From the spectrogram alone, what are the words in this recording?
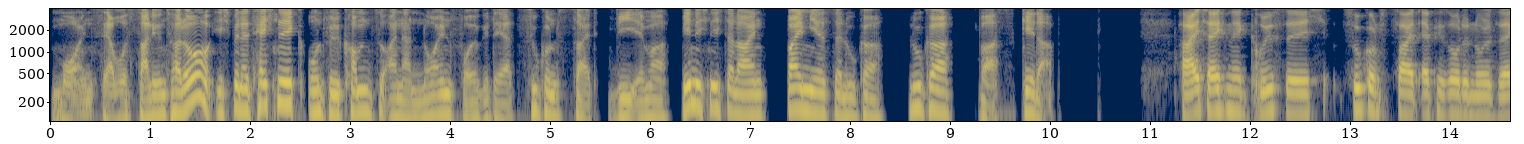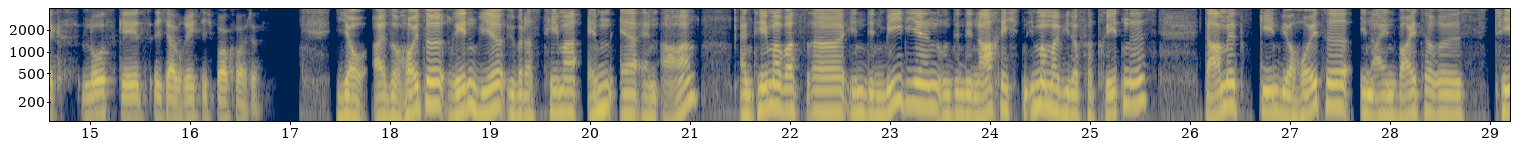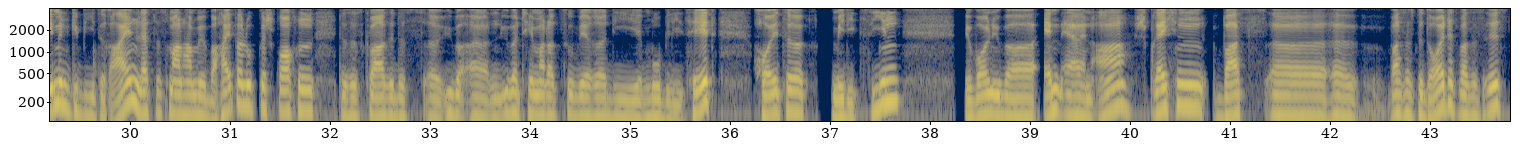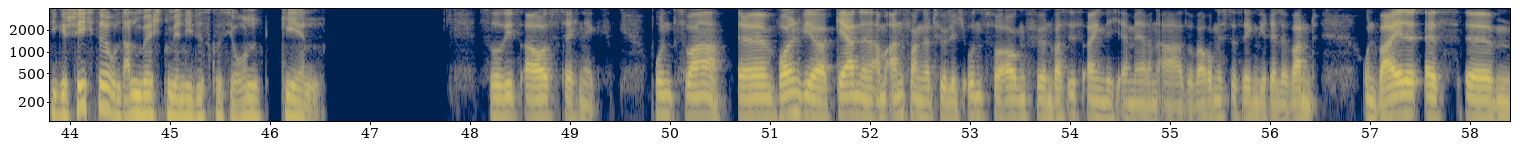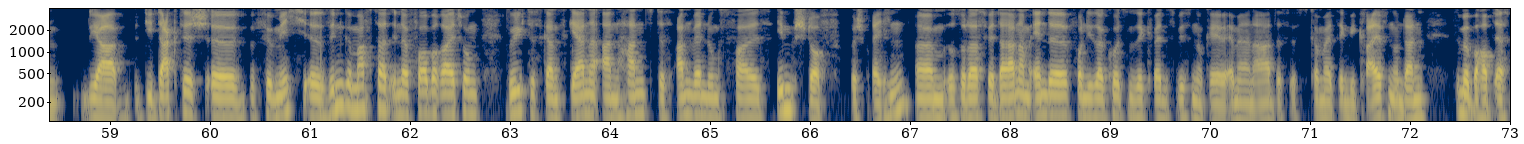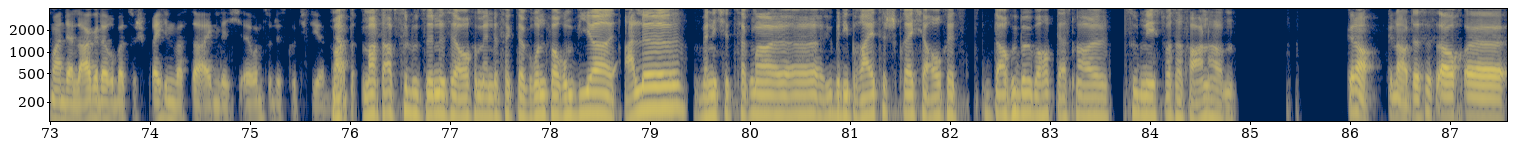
Moin, Servus, Sally und Hallo, ich bin der Technik und willkommen zu einer neuen Folge der Zukunftszeit. Wie immer bin ich nicht allein, bei mir ist der Luca. Luca, was geht ab? Hi Technik, grüß dich. Zukunftszeit Episode 06. Los geht's, ich habe richtig Bock heute. Jo, also heute reden wir über das Thema mRNA. Ein Thema, was äh, in den Medien und in den Nachrichten immer mal wieder vertreten ist. Damit gehen wir heute in ein weiteres Themengebiet rein. Letztes Mal haben wir über Hyperloop gesprochen. Das ist quasi das äh, über, äh, ein Überthema dazu wäre die Mobilität. Heute Medizin. Wir wollen über mRNA sprechen, was, äh, äh, was es bedeutet, was es ist, die Geschichte und dann möchten wir in die Diskussion gehen. So sieht's aus, Technik. Und zwar, äh, wollen wir gerne am Anfang natürlich uns vor Augen führen, was ist eigentlich mRNA? Also, warum ist das irgendwie relevant? Und weil es, ähm, ja, didaktisch, äh, für mich, äh, Sinn gemacht hat in der Vorbereitung, würde ich das ganz gerne anhand des Anwendungsfalls Impfstoff besprechen, ähm, sodass wir dann am Ende von dieser kurzen Sequenz wissen: „Okay, mRNA, das ist können wir jetzt irgendwie greifen“ und dann sind wir überhaupt erst mal in der Lage, darüber zu sprechen, was da eigentlich, äh und zu diskutieren, ja? Macht macht absolut Sinn, ist ja auch im Endeffekt der Grund, warum wir alle, wenn ich jetzt, sage mal, äh, über die Breite spreche, auch jetzt darüber überhaupt erst mal zunächst was erfahren haben. Genau, genau. Das ist auch, äh,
